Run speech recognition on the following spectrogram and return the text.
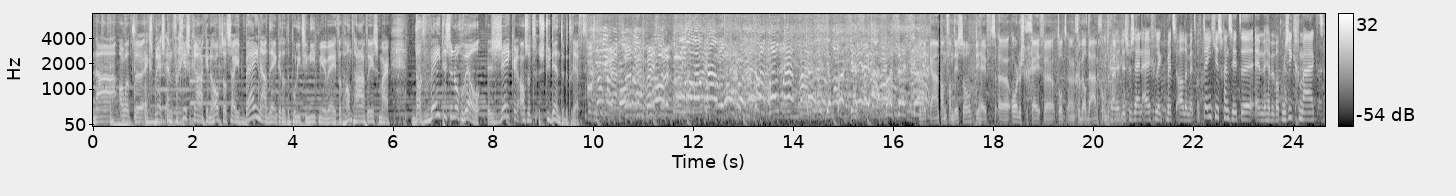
Na al het eh, expres- en vergiskraak in de hoofdstad zou je bijna denken dat de politie niet meer weet wat handhaven is. Maar dat weten ze nog wel. Zeker als het studenten betreft. Han van Dissel, die heeft eh, orders gegeven tot een gewelddadige ontruiming. Eh, dus we zijn eigenlijk met z'n allen met wat tentjes gaan zitten en we hebben wat muziek gemaakt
